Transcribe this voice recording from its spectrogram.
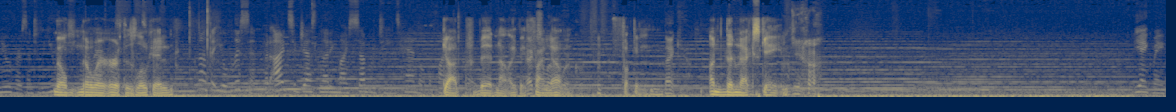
maneuvers until you They'll initiate know where Earth is located. Not that you'll listen, but I'd suggest letting my subroutines handle the final God approach. forbid, not like they Excellent find out work, fucking Thank you. on the next game. Yeah. Yank me.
